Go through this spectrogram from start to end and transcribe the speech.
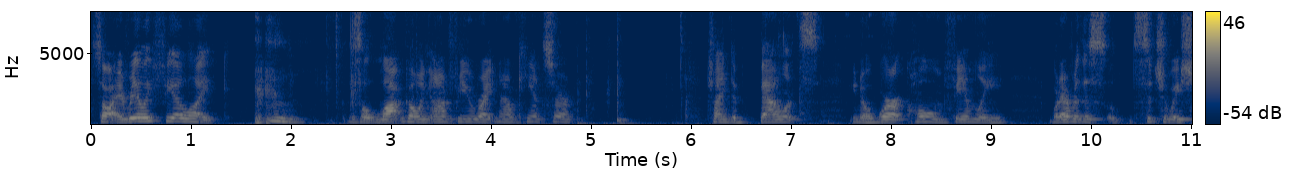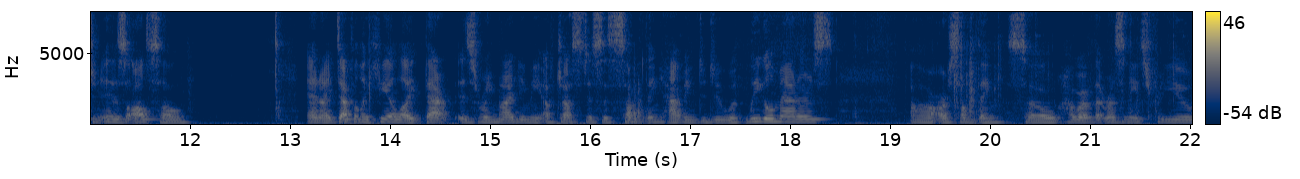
So I really feel like there's a lot going on for you right now, Cancer. Trying to balance, you know, work, home, family, whatever this situation is also and i definitely feel like that is reminding me of justice as something having to do with legal matters uh, or something so however that resonates for you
